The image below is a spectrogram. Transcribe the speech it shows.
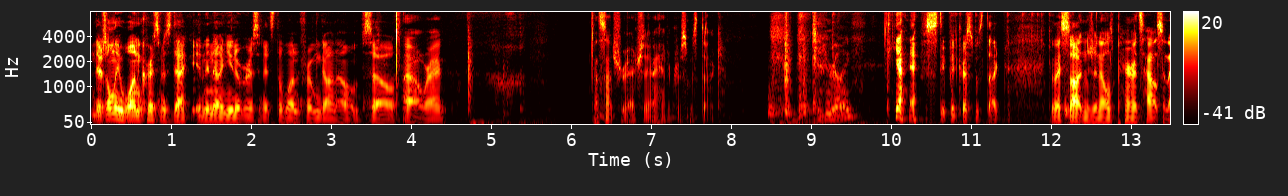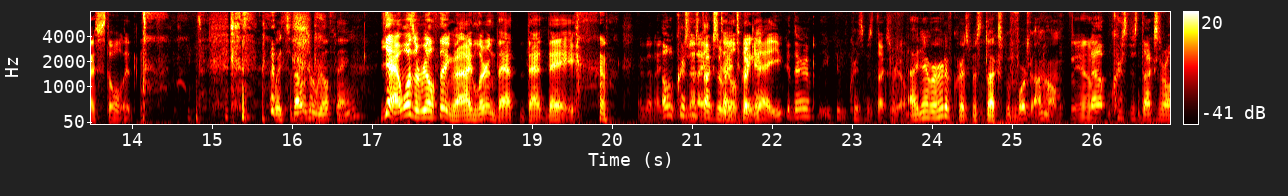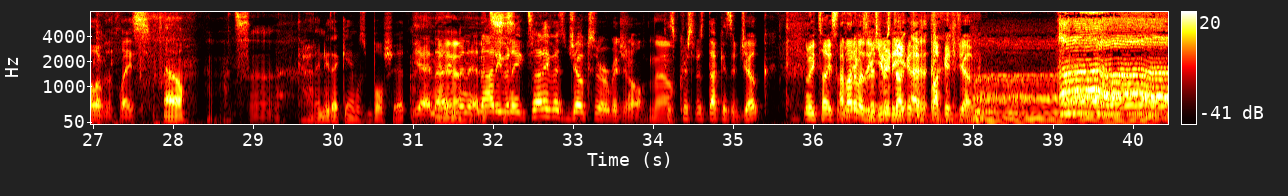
There's only one Christmas duck in the known universe, and it's the one from Gone Home. So Oh, right. That's not true, actually. I have a Christmas duck. Did you really? Yeah, I have a stupid Christmas duck. Because I saw it in Janelle's parents' house and I stole it. Wait, so that was a real thing? yeah, it was a real thing. I learned that that day. and then I, oh, and Christmas then I- ducks are I real took thing. it. Yeah, you could. They're you could, Christmas ducks are real. I'd never heard of Christmas ducks before Gone Home. Yeah. Nope, Christmas ducks are all over the place. Oh, It's, uh, God, I knew that game was bullshit. Yeah, not Yeah, even not it's- even it's not even its jokes are original. No. because Christmas duck is a joke. Let me tell you something. I thought it Nick. was a Christmas Unity- duck is a I- fucking joke.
